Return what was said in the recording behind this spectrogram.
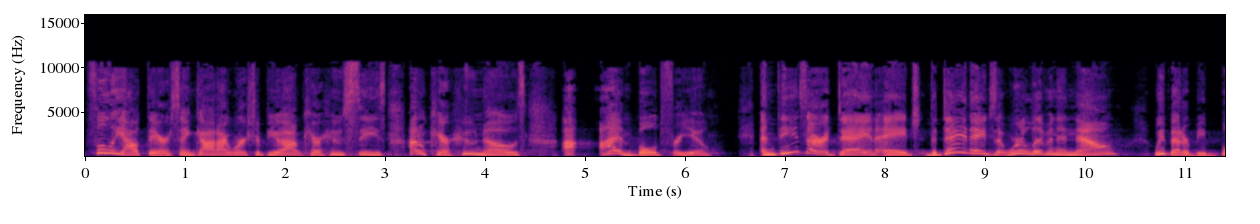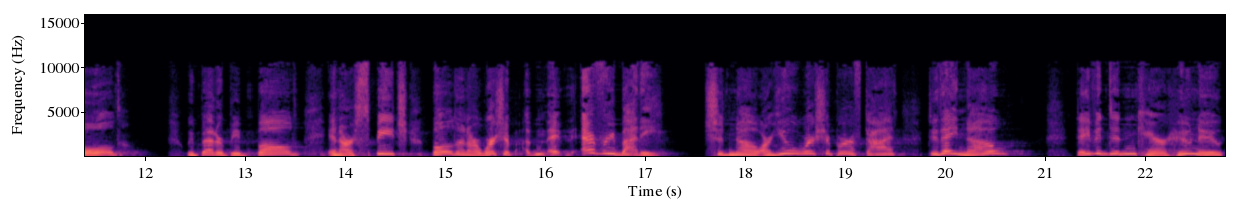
fully out there saying, God, I worship you. I don't care who sees. I don't care who knows. I, I am bold for you. And these are a day and age, the day and age that we're living in now, we better be bold. We better be bold in our speech, bold in our worship. Everybody should know. Are you a worshiper of God? Do they know? David didn't care who knew,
